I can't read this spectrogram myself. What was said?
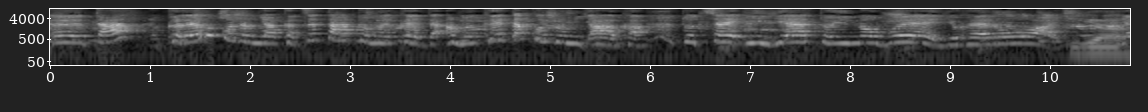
Е, так, Кирило Кожум'яка це тато Микита, а Микита Кожум'яка, то це і є той новий герой, Ясно.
